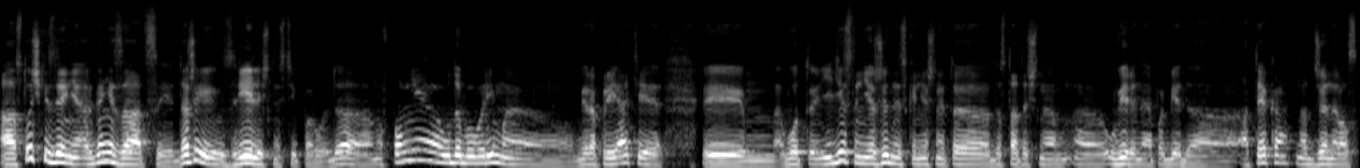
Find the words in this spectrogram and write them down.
А с точки зрения организации, даже и зрелищности порой, да, оно вполне удобоваримое мероприятие. И вот единственная неожиданность, конечно, это достаточно уверенная победа Атека над Generals,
